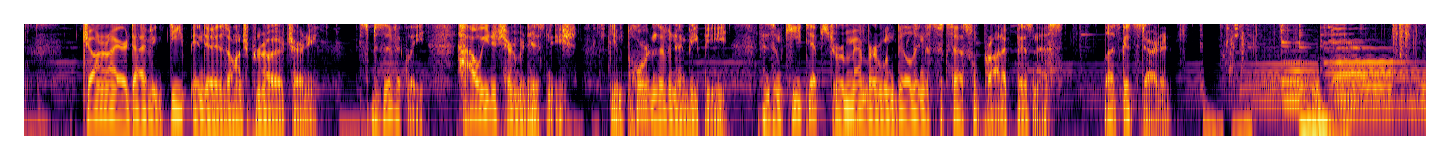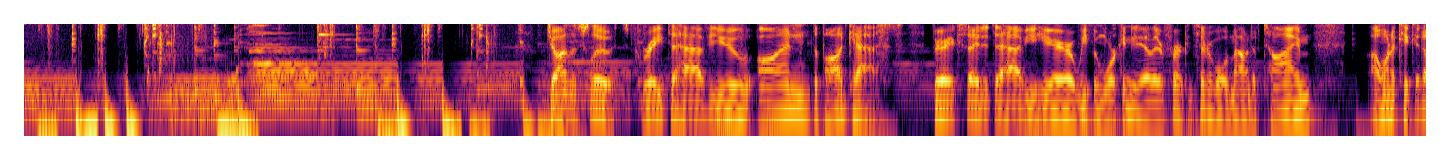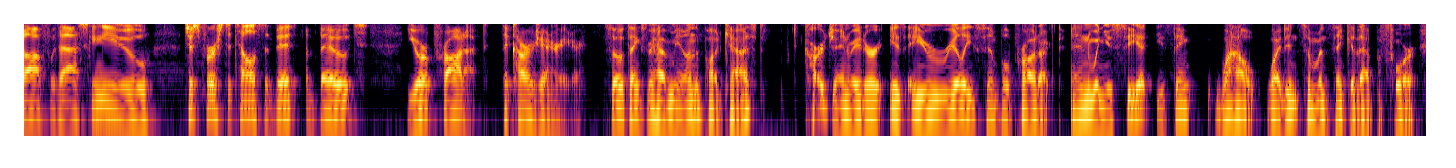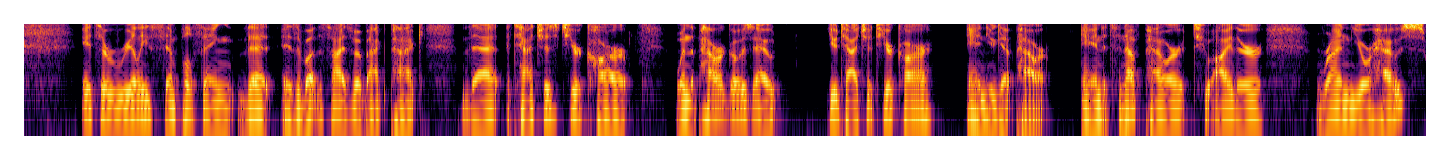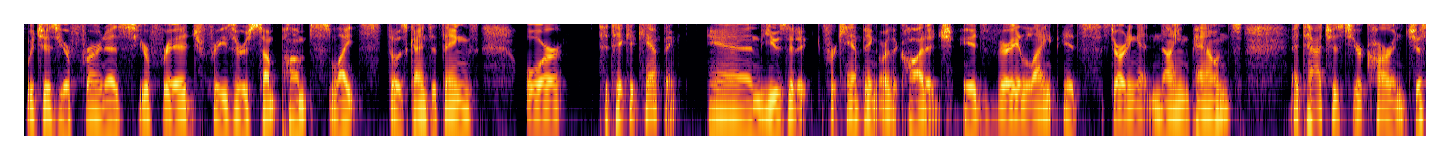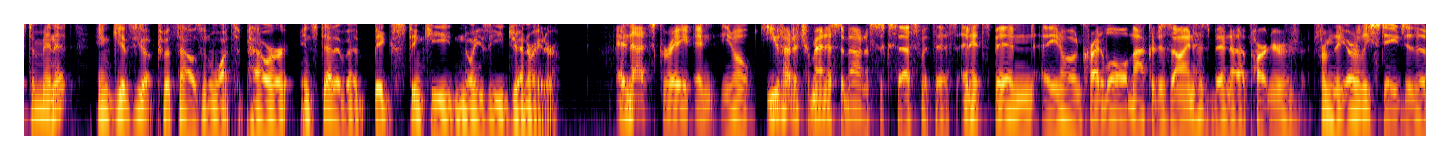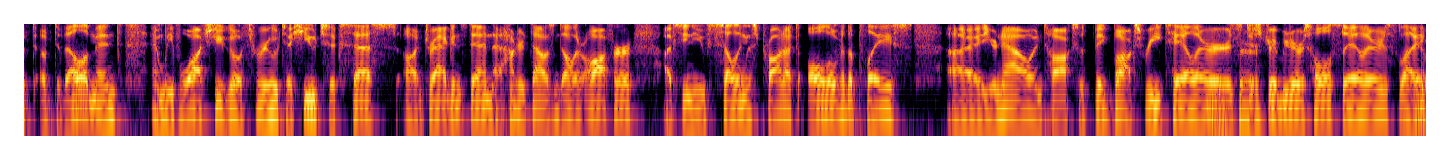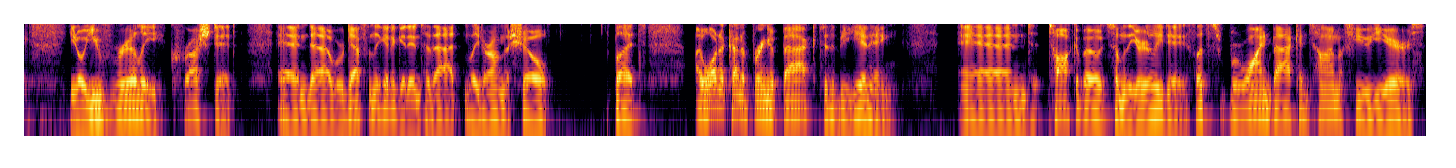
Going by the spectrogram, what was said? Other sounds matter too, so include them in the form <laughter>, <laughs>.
John and I are diving deep into his entrepreneurial journey, specifically how he determined his niche, the importance of an MVP, and some key tips to remember when building a successful product business. Let's get started. Jonathan Schloo, it's great to have you on the podcast. Very excited to have you here. We've been working together for a considerable amount of time. I want to kick it off with asking you just first to tell us a bit about your product, the car generator. So, thanks for having me on the podcast. Car Generator is a really simple product. And when you see it, you think, wow, why didn't someone think of that before? It's a really simple thing that is about the size of a backpack that attaches to your car. When the power goes out, you attach it to your car and you get power. And it's enough power to either run your house, which is your furnace, your fridge, freezers, sump pumps, lights, those kinds of things, or to take it camping and use it for camping or the cottage. It's very light. It's starting at nine pounds, attaches to your car in just a minute, and gives you up to a thousand watts of power instead of a big, stinky, noisy generator and that's great. And you know, you've had a tremendous amount of success with this, and it's been you know incredible. Mako Design has been a partner from the early stages of, of development, and we've watched you go through to huge success on Dragon's Den, that hundred thousand dollar offer. I've seen you selling this product all over the place. Uh, you're now in talks with big box retailers, yes, distributors, wholesalers. Like, yep. you know, you've really crushed it, and uh, we're definitely going to get into that later on the show. But I want to kind of bring it back to the beginning and talk about some of the early days. Let's rewind back in time a few years.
